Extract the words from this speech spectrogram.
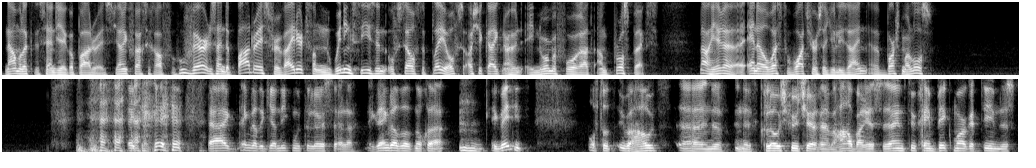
Namelijk de San Diego Padres. Jannik vraagt zich af hoe ver zijn de Padres verwijderd van een winning season of zelfs de playoffs. als je kijkt naar hun enorme voorraad aan prospects. Nou heren, eh, NL West Watchers dat jullie zijn, eh, barst maar los. ja, ik denk dat ik Yannick moet teleurstellen. Ik denk dat dat nog. eh, ik weet niet of dat überhaupt eh, in, de, in de close future eh, behaalbaar is. Ze zijn natuurlijk geen big market team. Dus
